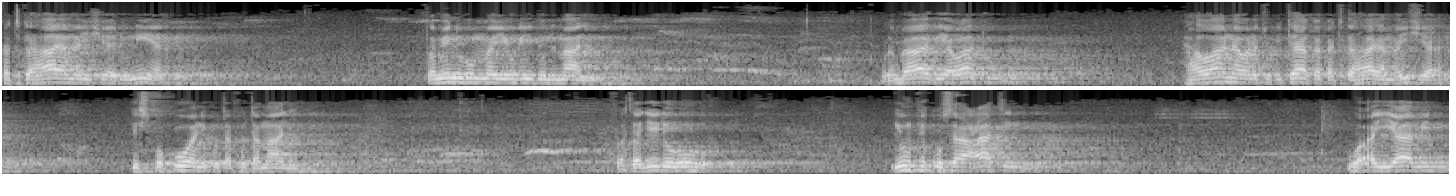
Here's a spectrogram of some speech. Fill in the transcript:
Katika haya maisha ya dunia faminhum man yuridu almal kuna baadhi ya watu hawana wanachokitaka katika haya maisha isipokuwa ni kutafuta mali. Fatajiduhu sa'atin wa ayamin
